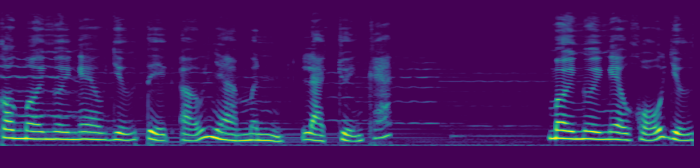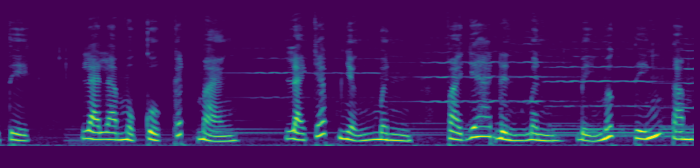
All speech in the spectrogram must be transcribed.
còn mời người nghèo dự tiệc ở nhà mình là chuyện khác. Mời người nghèo khổ dự tiệc là làm một cuộc cách mạng, là chấp nhận mình và gia đình mình bị mất tiếng tâm.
